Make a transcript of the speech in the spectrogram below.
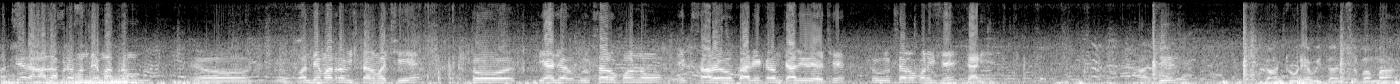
અત્યારે હાલ આપણે વંદે માતરમ વંદે માતરમ વિસ્તારમાં છીએ. તો ત્યાં જ વૃક્ષારોપણનો એક સારો એવો કાર્યક્રમ ચાલી રહ્યો છે. તો વૃક્ષારોપણ વિશે જાણીએ. આજે કાટોડિયા વિધાનસભામાં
